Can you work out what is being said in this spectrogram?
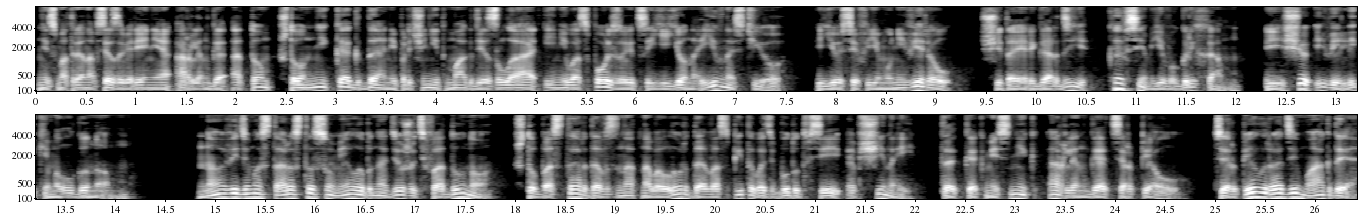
Несмотря на все заверения Арлинга о том, что он никогда не причинит Магде зла и не воспользуется ее наивностью, Йосиф ему не верил, считая Ригарди ко всем его грехам, еще и великим лгуном. Но, видимо, староста сумел обнадежить Фадуну, что бастардов знатного лорда воспитывать будут всей общиной, так как мясник Арлинга терпел. Терпел ради Магды,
